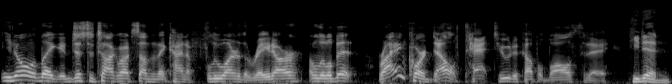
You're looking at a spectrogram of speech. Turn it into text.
you know, like just to talk about something that kind of flew under the radar a little bit. Ryan Cordell tattooed a couple balls today. He did.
